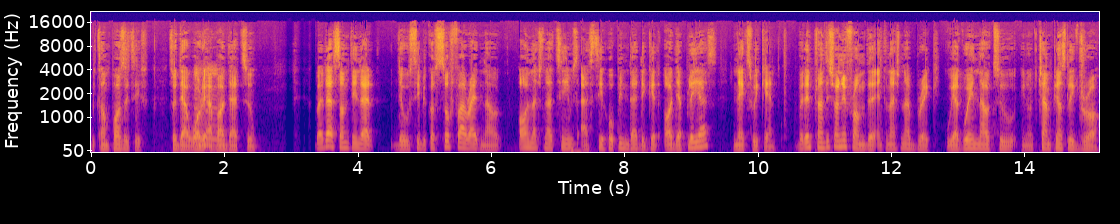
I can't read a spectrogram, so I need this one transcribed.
become positive. So they're worried about mm-hmm. that too. But that's something that they will see because so far right now, all national teams are still hoping that they get all their players next weekend. But then transitioning from the international break, we are going now to, you know, Champions League draw.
